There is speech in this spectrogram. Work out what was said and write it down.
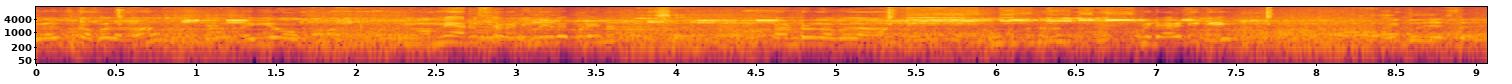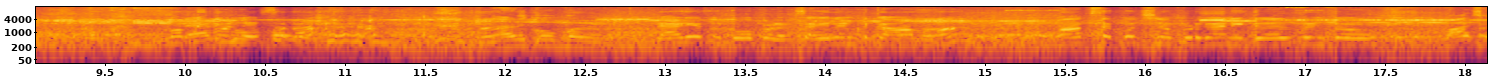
గర్ల్స్ అవ్వదా? అయ్యో. మీ మమ్మీ అరుస్తారా? నీ మీద ఎప్పుడైనా? సార్ కంట్రోల్ అవ్వదా? మీ డాడీకి? మమ్మీ కూల్ చేస్తుంది. మమ్మీ కూల్ చేస్తారా? డాడీ కోపడు డాడీ అసలు కోపడరు. సైలెంట్ కామా మార్క్స్ తక్కువ వచ్చినప్పుడు కానీ గర్ల్ ఫ్రెండ్తో మార్క్స్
